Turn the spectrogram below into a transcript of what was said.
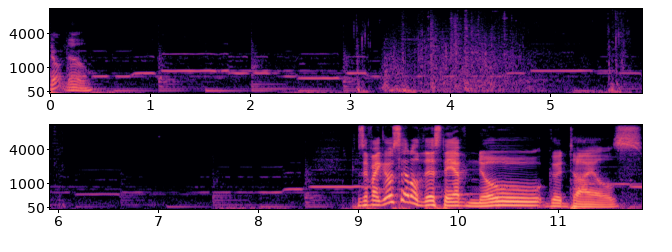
Don't know. Because if I go settle this, they have no good tiles.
